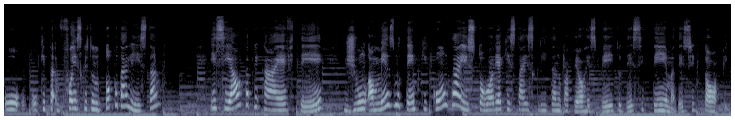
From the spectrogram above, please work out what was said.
o, o que tá, foi escrito no topo da lista e se auto-aplicar a EFT ao mesmo tempo que conta a história que está escrita no papel a respeito desse tema, desse tópico.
